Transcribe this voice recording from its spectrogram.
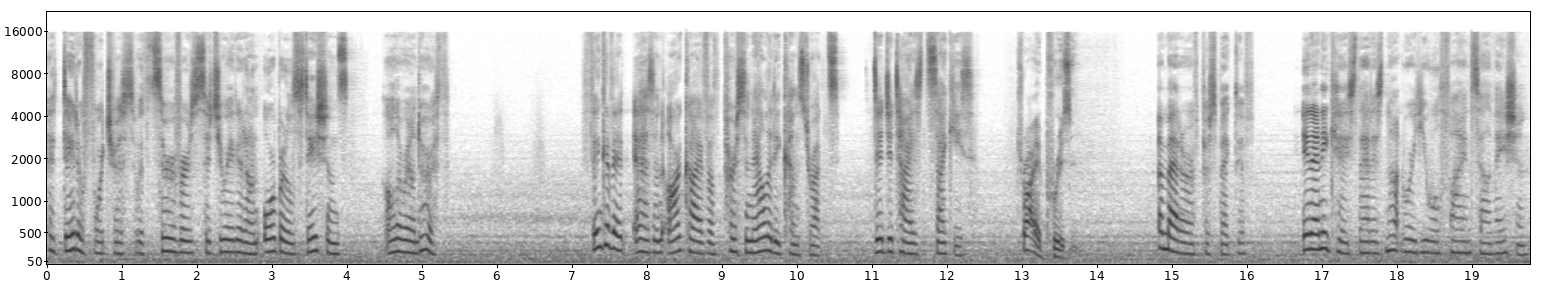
A data fortress with servers situated on orbital stations all around Earth. Think of it as an archive of personality constructs, digitized psyches. Try a prison. A matter of perspective. In any case, that is not where you will find salvation.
